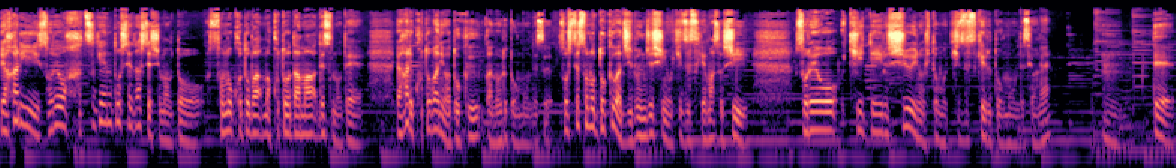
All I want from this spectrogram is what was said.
やはりそれを発言として出してしまうとその言葉、まあ、言霊ですのでやはり言葉には毒が乗ると思うんですそしてその毒は自分自身を傷つけますしそれを聞いている周囲の人も傷つけると思うんですよね。うん、で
